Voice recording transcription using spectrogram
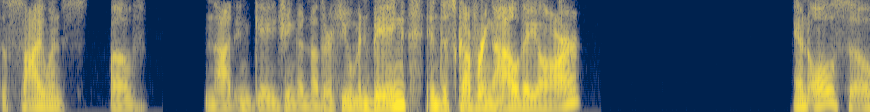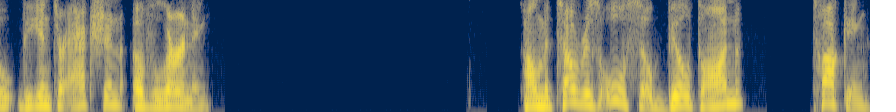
the silence of not engaging another human being in discovering how they are, and also the interaction of learning. Talmud Torah is also built on talking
